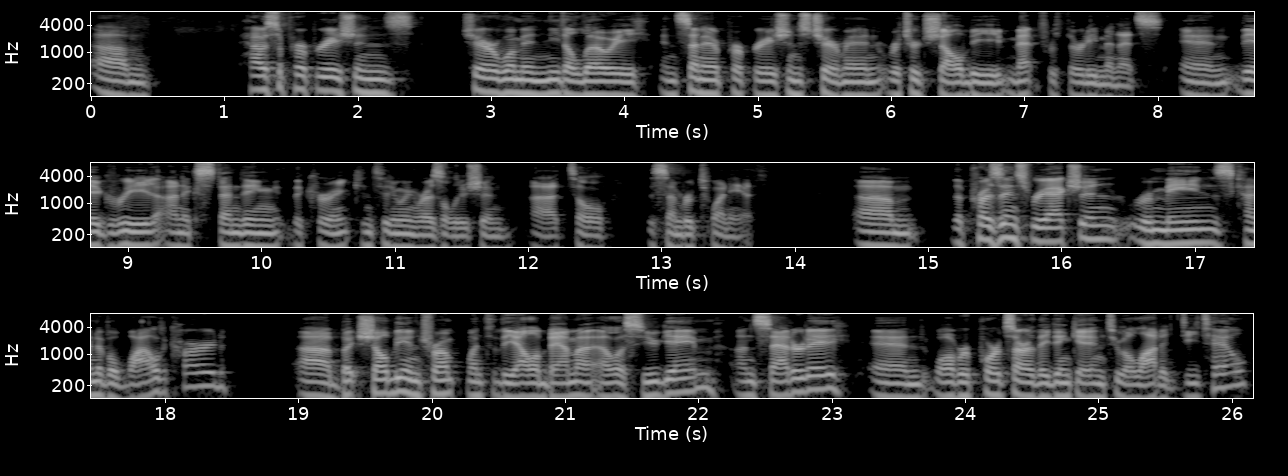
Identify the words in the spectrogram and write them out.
um, House Appropriations Chairwoman Nita Lowey and Senate Appropriations Chairman Richard Shelby met for 30 minutes, and they agreed on extending the current continuing resolution uh, till December 20th. Um, the president's reaction remains kind of a wild card, uh, but Shelby and Trump went to the Alabama LSU game on Saturday, and while reports are they didn't get into a lot of detail,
